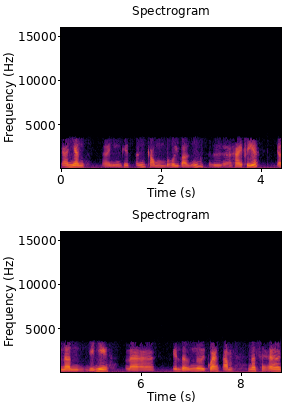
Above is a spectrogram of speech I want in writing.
cá nhân, à, những cái tấn công bôi bẩn từ hai phía. Cho nên dĩ nhiên là cái lượng người quan tâm nó sẽ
